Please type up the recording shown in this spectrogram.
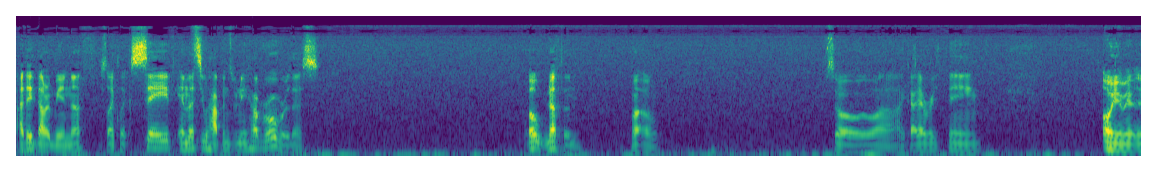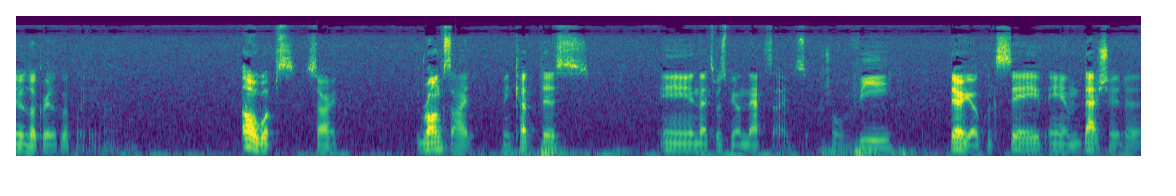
I think that would be enough. So I click save, and let's see what happens when you hover over this. Oh, nothing. Uh-oh. So, uh, I got everything. Oh, you may look really quickly. Uh, oh, whoops. Sorry. Wrong side. Let me cut this. And that's supposed to be on that side. So, Control V. There you go. Click save, and that should uh,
